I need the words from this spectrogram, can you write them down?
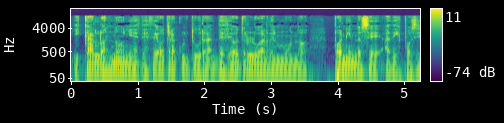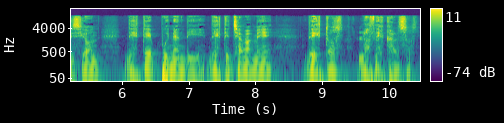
y Carlos Núñez desde otra cultura, desde otro lugar del mundo, poniéndose a disposición de este Puinandí, de este chamamé, de estos los descalzos.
